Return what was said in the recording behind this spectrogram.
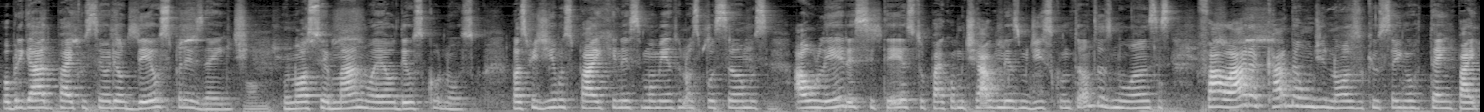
Obrigado, Pai, que o Senhor é o Deus presente, o nosso Emanuel, Deus conosco. Nós pedimos, Pai, que nesse momento nós possamos, ao ler esse texto, Pai, como o Tiago mesmo disse, com tantas nuances, falar a cada um de nós o que o Senhor tem, Pai,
